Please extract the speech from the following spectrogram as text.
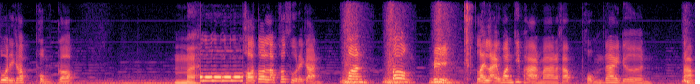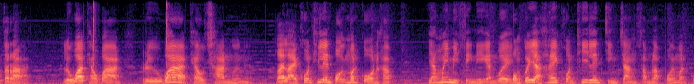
สวัสดีครับ ผมก๊อฟมา ขอต้อนรับเข้าสู่รายการ มันต้องมีหลาย ๆ วันที่ผ่านมานะครับ ผมได้เดินตามตลาด หรือว่าแถวบ้าน หรือว่าแถวชานเมืองเนี่ย หลาย ๆ คนที่เล่นโปเกมอนโกนะครับ ยังไม่มีสิ่งนี้กันเว้ย ผมก็อยากให้คนที่เล่นจริงจังสำหรับโปเกมอนโก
